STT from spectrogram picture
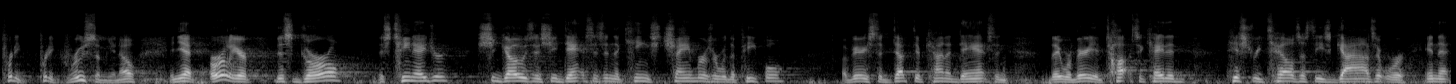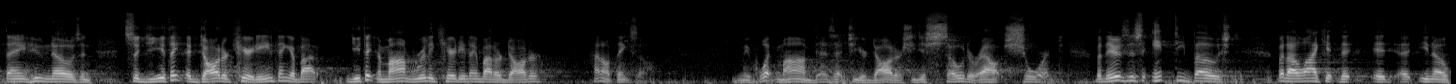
pretty, pretty gruesome, you know. And yet earlier, this girl, this teenager, she goes and she dances in the king's chambers or with the people, a very seductive kind of dance, and they were very intoxicated. History tells us these guys that were in that thing, who knows? And so, do you think the daughter cared anything about, do you think the mom really cared anything about her daughter? I don't think so. I mean, what mom does that to your daughter? She just sold her out short. But there's this empty boast. But I like it that, it, uh, you know,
